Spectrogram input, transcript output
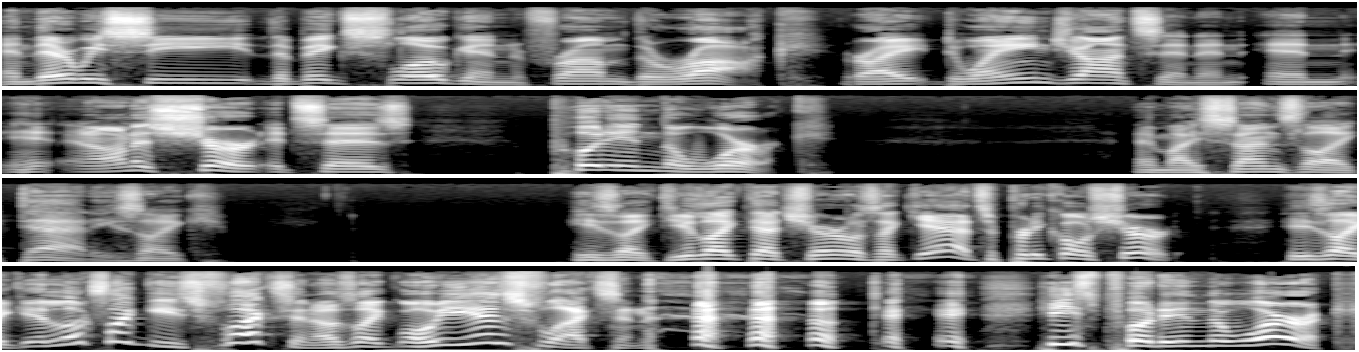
And there we see the big slogan from The Rock, right? Dwayne Johnson, and and, and on his shirt it says, "Put in the work." And my son's like, "Dad," he's like, he's like, "Do you like that shirt?" I was like, "Yeah, it's a pretty cool shirt." He's like, it looks like he's flexing. I was like, well, he is flexing. okay. He's put in the work.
